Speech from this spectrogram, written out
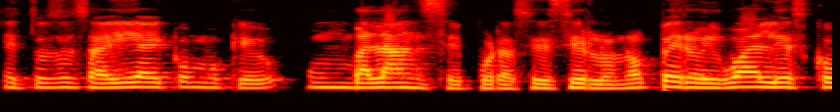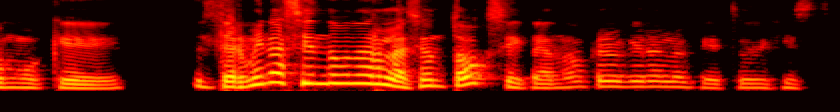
Entonces ahí hay como que un balance, por así decirlo, ¿no? Pero igual es como que termina siendo una relación tóxica, ¿no? Creo que era lo que tú dijiste.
